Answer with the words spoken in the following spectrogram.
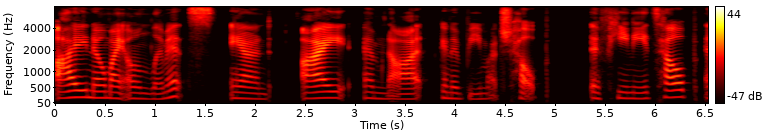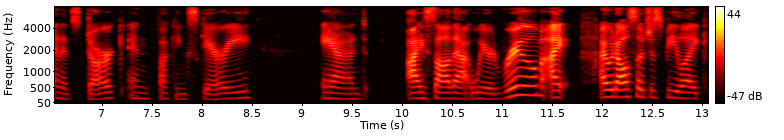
I know my own limits and I am not going to be much help if he needs help and it's dark and fucking scary and I saw that weird room. I I would also just be like,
